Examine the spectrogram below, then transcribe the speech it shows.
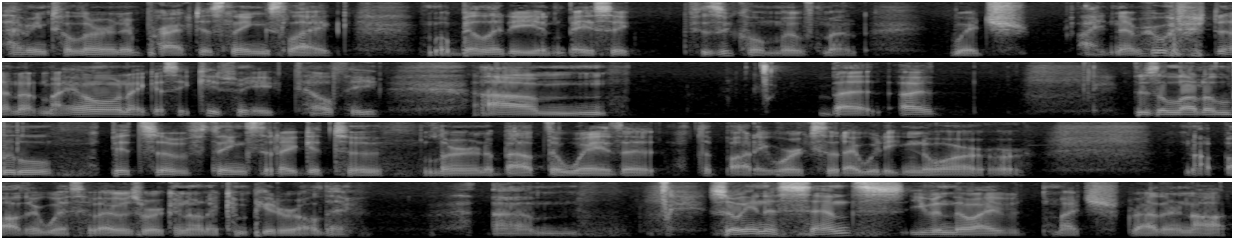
having to learn and practice things like mobility and basic physical movement, which I never would have done on my own. I guess it keeps me healthy, um, but I, there's a lot of little bits of things that I get to learn about the way that the body works that I would ignore or not bother with if I was working on a computer all day. Um, so in a sense, even though I would much rather not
